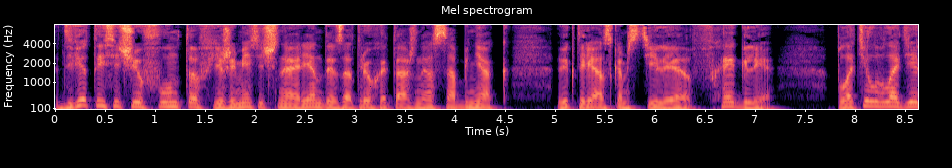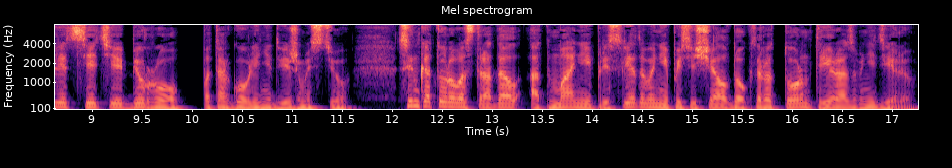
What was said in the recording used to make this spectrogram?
Две тысячи фунтов ежемесячной аренды за трехэтажный особняк в викторианском стиле в Хегле платил владелец сети «Бюро» по торговле недвижимостью, сын которого страдал от мании преследования и посещал доктора Торн три раза в неделю.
